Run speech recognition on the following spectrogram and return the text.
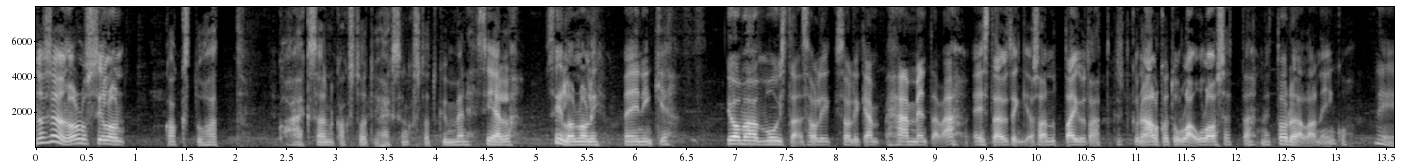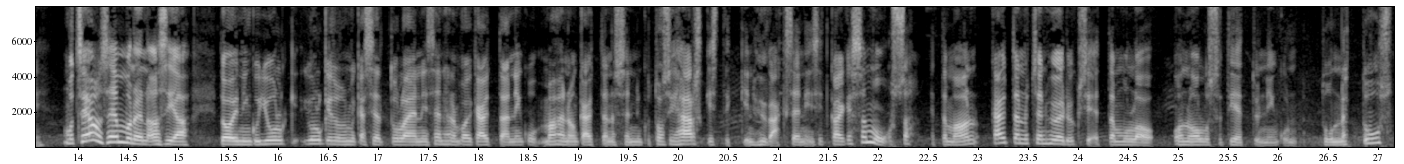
No se on ollut silloin 2008, 2009, 2010 siellä. Silloin oli meininkiä. Joo, mä muistan, se oli, se oli hämmentävää. Ei sitä jotenkin osannut tajuta, että kun ne alkoi tulla ulos, että ne todella niin kuin... Niin. Mutta se on semmoinen asia, toi niin kuin julk, julkisuus, mikä sieltä tulee, niin senhän voi käyttää, niin kuin, mähän on käyttänyt sen niin kuin tosi härskistikin hyväkseni sit kaikessa muussa. Että mä oon käyttänyt sen hyödyksi, että mulla on ollut se tietty niin kuin tunnettuus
